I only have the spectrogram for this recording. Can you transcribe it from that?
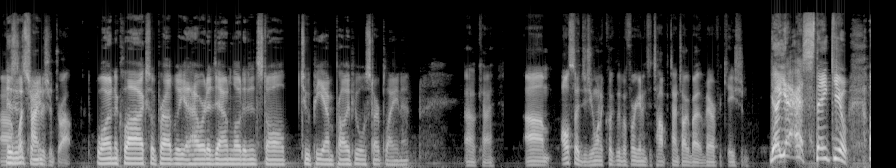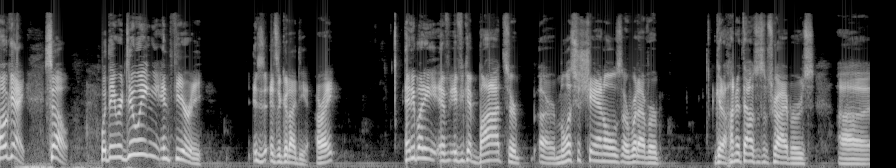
Um, Isn't it what time strange? does it drop? One o'clock, so probably an hour to download and install. 2 p.m., probably people will start playing it. Okay. Um, also, did you want to quickly before we get into top ten talk about verification? Yeah, yes, thank you. Okay, so what they were doing in theory is is a good idea. All right, anybody, if if you get bots or or malicious channels or whatever, get hundred thousand subscribers. Uh,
